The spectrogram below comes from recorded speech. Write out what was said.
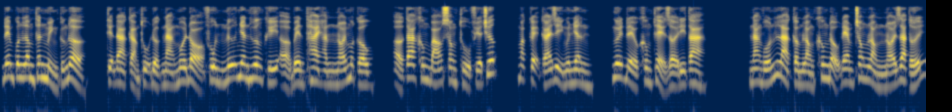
Đêm quân lâm thân mình cứng đờ, tiện đà cảm thụ được nàng môi đỏ phun nữ nhân hương khí ở bên thai hắn nói một câu, ở ta không báo xong thủ phía trước, mặc kệ cái gì nguyên nhân, ngươi đều không thể rời đi ta. Nàng vốn là cầm lòng không đậu đem trong lòng nói ra tới,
